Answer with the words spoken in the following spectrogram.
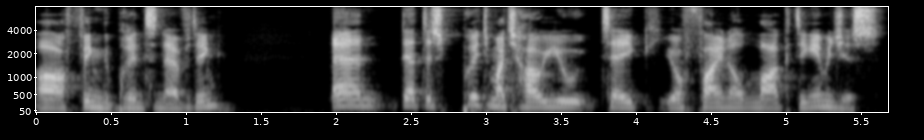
our fingerprints and everything. And that is pretty much how you take your final marketing images.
